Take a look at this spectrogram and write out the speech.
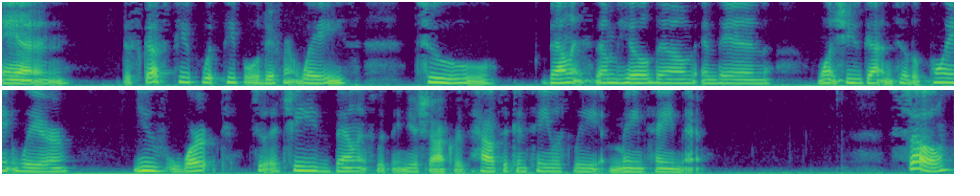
and discuss pe- with people different ways to balance them, heal them, and then once you've gotten to the point where you've worked to achieve balance within your chakras, how to continuously maintain that. So,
